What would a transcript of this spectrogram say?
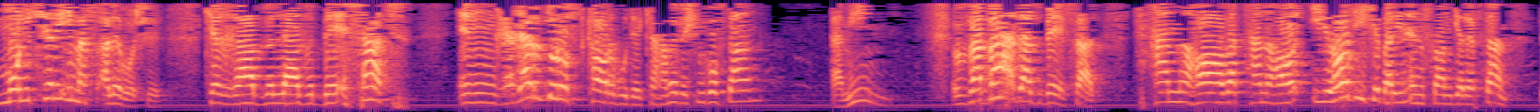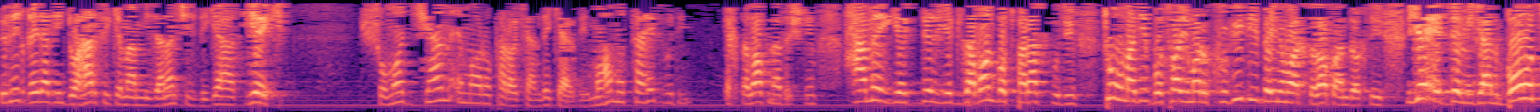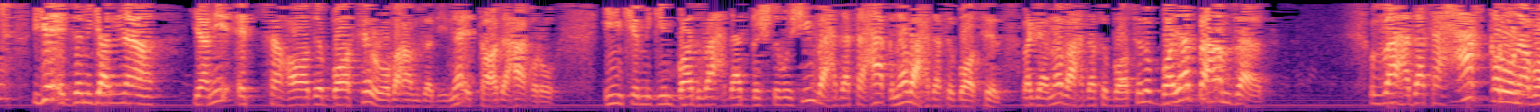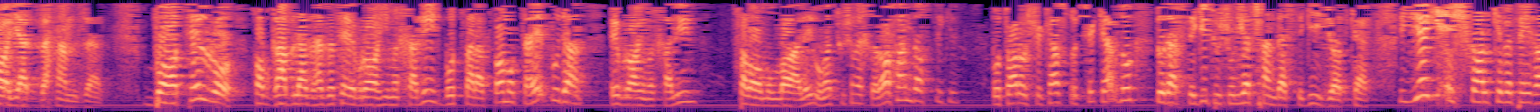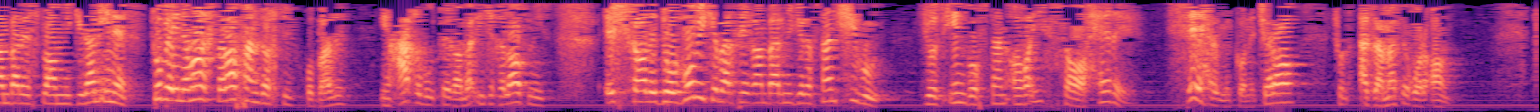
منکر این مسئله باشه. که قبل از بعثت انقدر درست کار بوده که همه بهش می‌گفتن امین. و بعد از بعثت تنها و تنها ایرادی که بر این انسان گرفتن ببینید غیر از این دو حرفی که من می‌زنم چیز دیگه هست یک شما جمع ما رو پراکنده کردی. ما متحد بودیم. اختلاف نداشتیم. همه یک دل یک زبان بت پرست بودیم. تو اومدی بتای ما رو کوبیدی بین ما اختلاف انداختی. یه عده میگن بت یه عده میگن نه. یعنی اتحاد باطل رو به هم زدی نه اتحاد حق رو. این که میگیم باید وحدت داشته باشیم وحدت حق نه وحدت باطل. وگرنه وحدت باطل رو باید به هم زد. وحدت حق رو نباید به هم زد. باطل رو خب قبل از حضرت ابراهیم خلیل بود پرستا متحد بودن. ابراهیم خلیل سلام الله علیه اومد توشون اختلاف انداخت دیگه. بوتا رو شکست و چه کرد و دو دستگی توشون یا چند دستگی ایجاد کرد. یک اشکال که به پیغمبر اسلام می‌گیرن اینه تو بین ما اختلاف انداختی. خب بله این حق بود پیغمبر این که خلاف نیست. اشکال دومی که بر پیغمبر می‌گرفتن چی بود؟ جز این گفتن آقا این ساحره سحر می‌کنه. چرا؟ چون عظمت قرآن.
